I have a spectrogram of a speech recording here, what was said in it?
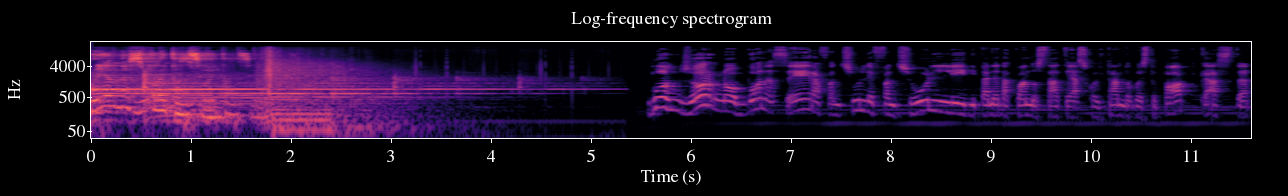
Realness Frequency. Buongiorno, buonasera fanciulle e fanciulli, dipende da quando state ascoltando questo podcast,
